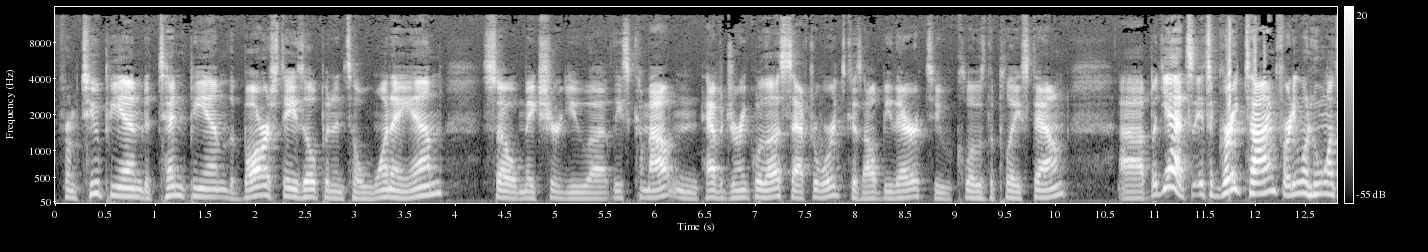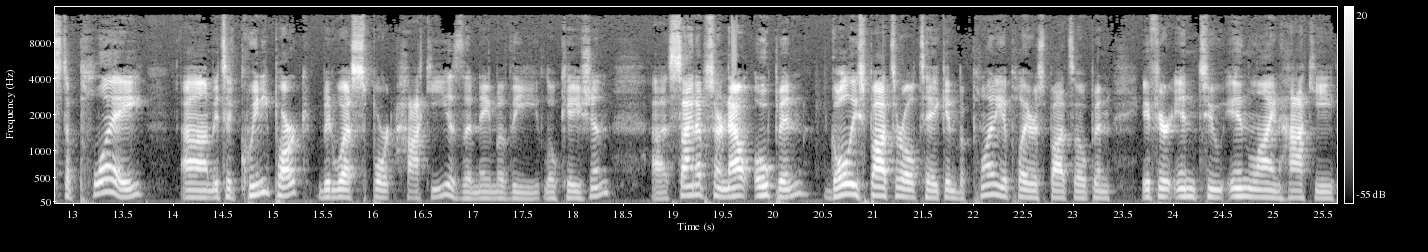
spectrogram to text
from 2 p.m. to 10 p.m. The bar stays open until 1 a.m. So make sure you uh, at least come out and have a drink with us afterwards because I'll be there to close the place down. Uh, but yeah, it's, it's a great time for anyone who wants to play. Um, it's at Queeny Park. Midwest Sport Hockey is the name of the location. Uh, signups are now open. Goalie spots are all taken, but plenty of player spots open if you're into inline hockey.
